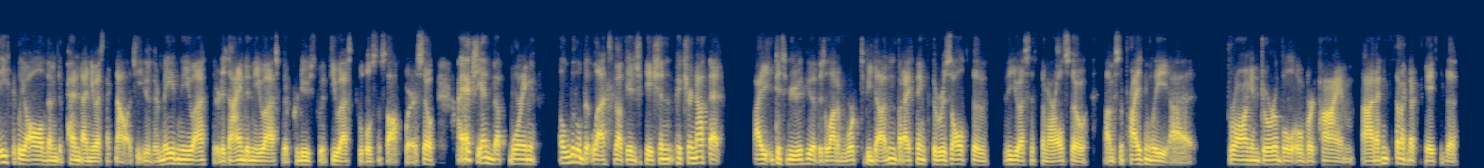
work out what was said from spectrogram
basically all of them depend on US technology. Either they're made in the US, they're designed in the US, they're produced with US tools and software. So I actually ended up worrying a little bit less about the education picture. Not that I disagree with you that there's a lot of work to be done, but I think the results of the U.S. system are also um, surprisingly uh, strong and durable over time. Uh, and I think the semiconductor case is a,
